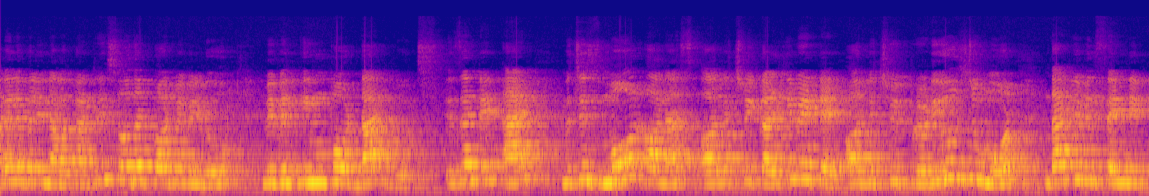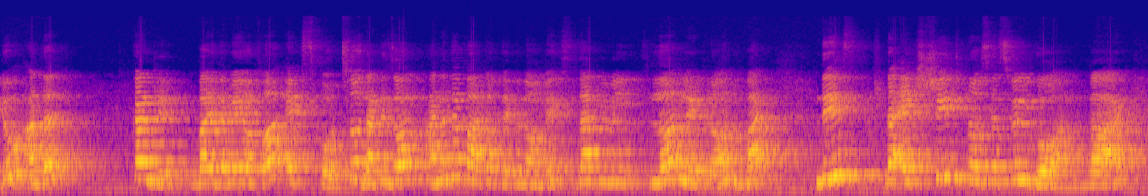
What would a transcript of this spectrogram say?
available in our country so that what we will do? We will import that goods isn't it? And which is more on us or which we cultivated or which we produced more that we will send it to other country by the way of a export. So that is all another part of the economics that we will learn later on but this the exchange process will go on. But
